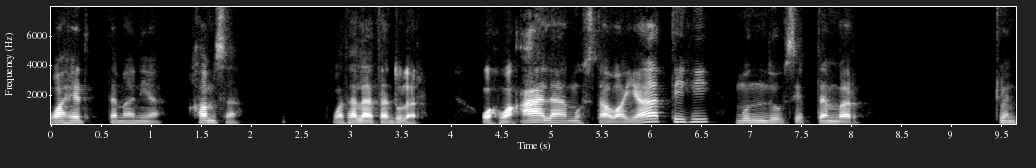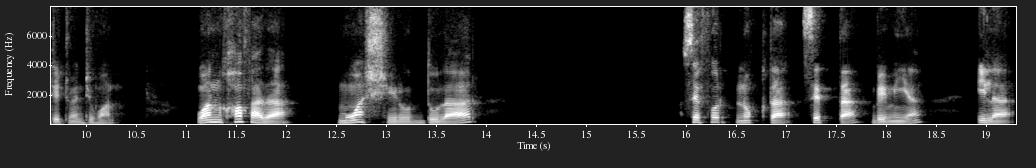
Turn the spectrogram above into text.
واحد ثمانية خمسة وثلاثة دولار. وهو أعلى مستوياته منذ سبتمبر 2021 وانخفض مؤشر الدولار صفر نقطة ستة بمئة إلى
